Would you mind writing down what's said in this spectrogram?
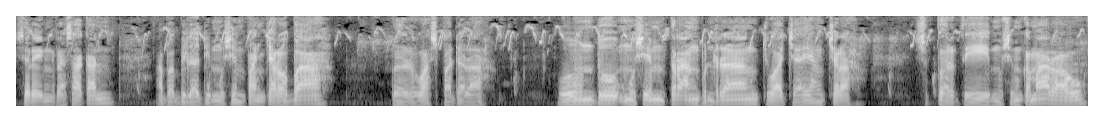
sering rasakan apabila di musim pancaroba berwaspadalah. Untuk musim terang benderang cuaca yang cerah seperti musim kemarau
